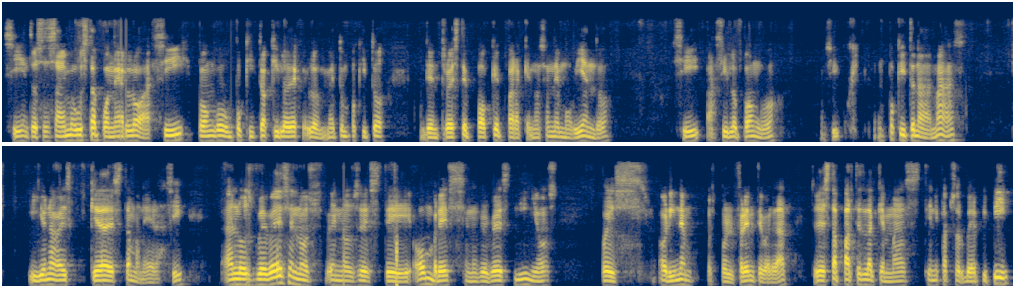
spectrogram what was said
¿Sí? Entonces, a mí me gusta ponerlo así, pongo un poquito aquí, lo, dejo, lo meto un poquito dentro de este pocket para que no se ande moviendo. ¿Sí? Así lo pongo un poquito nada más, y una vez queda de esta manera, ¿sí? A los bebés, en los, en los este, hombres, en los bebés niños, pues orinan pues, por el frente, ¿verdad? Entonces esta parte es la que más tiene que absorber pipí,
